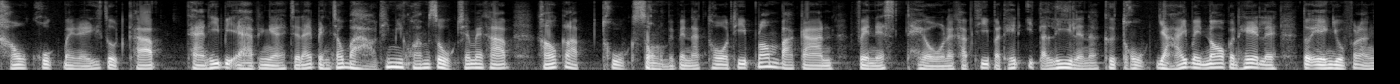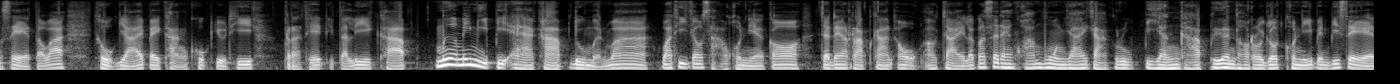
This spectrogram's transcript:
เข้าคุกไปในที่สุดครับแทนที่ปีแอร์เป็นไงจะได้เป็นเจ้าบ่าวที่มีความสุขใช่ไหมครับ เขากลับถูกส่งไปเป็นนักโทษที่ปล้อมปราการเฟเนสเทลนะครับที่ประเทศอิตาลีเลยนะ คือถูกย้ายไปนอกประเทศเลย ตัวเองอยู่ฝรั่งเศส แต่ว่าถูกย้ายไปขังคุกอยู่ที่ประเทศอิตาลีครับ เมื่อไม่มีปีแอร์ครับ ดูเหมือนว่าว่าที่เจ้าสาวคนนี้ก็จะได้รับการเอาอกเอาใจ แล้วก็แสดงความห่วงใยจากรูเปียงครับ เพื่อนทรยศคนนี้เป็นพิเศษ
